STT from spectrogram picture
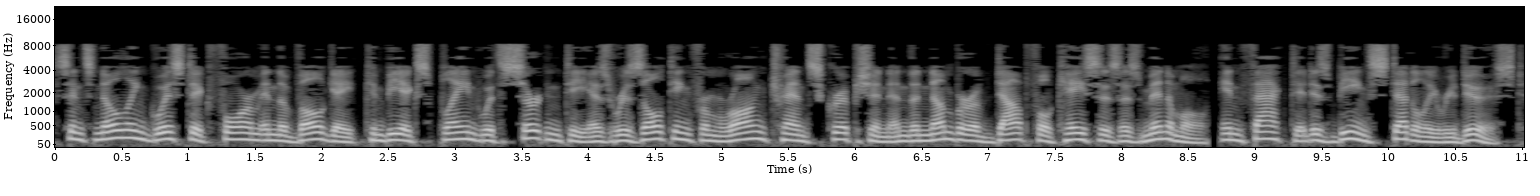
since no linguistic form in the Vulgate can be explained with certainty as resulting from wrong transcription and the number of doubtful cases is minimal, in fact it is being steadily reduced.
